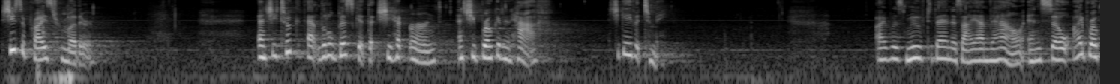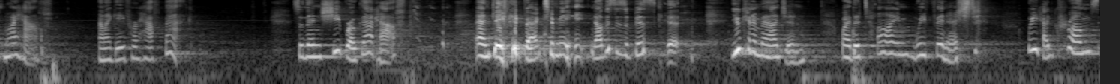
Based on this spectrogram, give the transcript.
She surprised her mother. And she took that little biscuit that she had earned and she broke it in half. She gave it to me. I was moved then as I am now, and so I broke my half and I gave her half back. So then she broke that half and gave it back to me. Now, this is a biscuit. You can imagine, by the time we finished, we had crumbs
